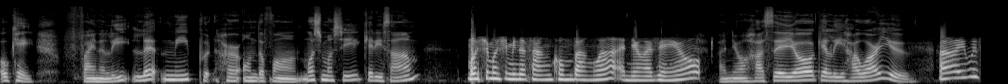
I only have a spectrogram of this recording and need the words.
Okay, finally, let me put her on the phone. もしもし, Kelly-san? もしもし皆さんこんばんは。안녕하세요. 안녕하세요. Kelly, how are you? Uh, it was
